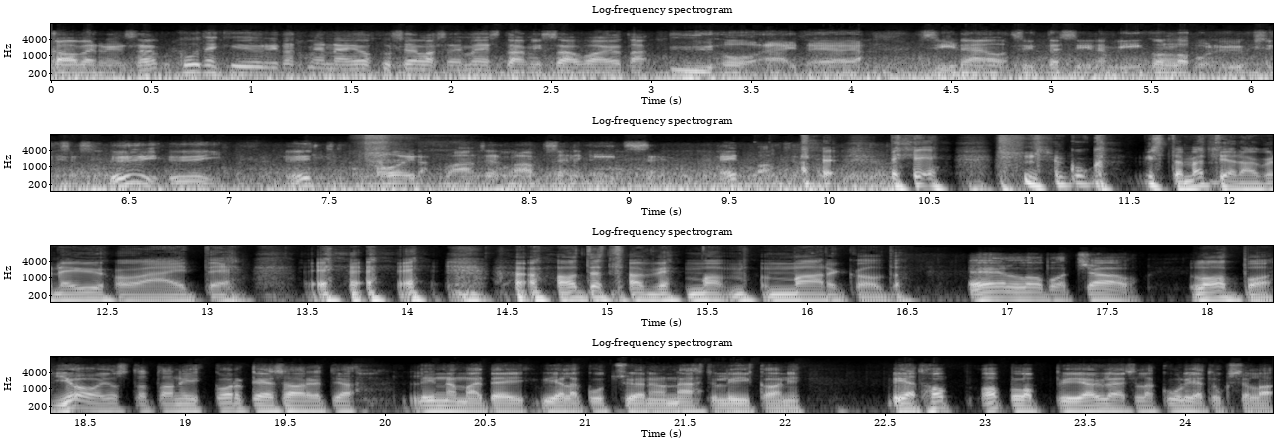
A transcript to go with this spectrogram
kaverin. Sä kuitenkin yrität mennä joku sellaiseen mestaan, missä on vaan jotain YH-äitejä ja sinä oot sitten siinä viikonlopun yksiksessä. Hyi, hyi, nyt hoidat vaan sen lapsen itse. Hei Kuka, mistä mä tiedän, onko ne YH-äitejä? Otetaan vielä Ma- Markolta. Ei, Lopo, ciao. Lopo. Joo, jos tota, niin Korkeasaaret ja Linnanmäet ei vielä kutsuja, ne on nähty liikaa, niin viet hop, hoploppiin ja yleisellä kuljetuksella.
